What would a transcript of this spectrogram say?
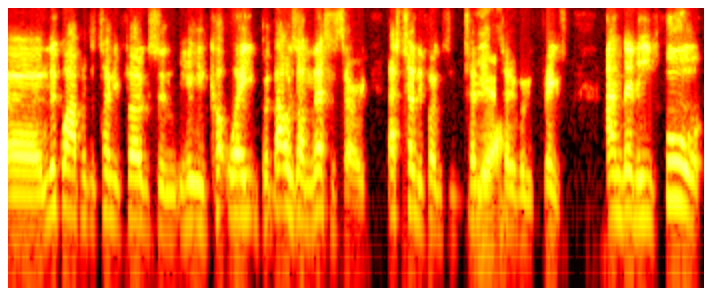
Uh, look what happened to Tony Ferguson. He, he, cut weight, but that was unnecessary. That's Tony Ferguson. Tony, yeah. Tony Ferguson things. And then he fought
